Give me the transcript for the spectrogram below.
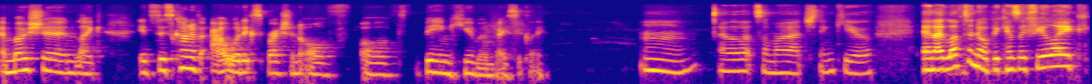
emotion. Like it's this kind of outward expression of of being human, basically. Mm, I love that so much. Thank you. And I'd love to know because I feel like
